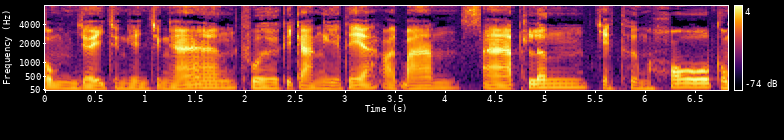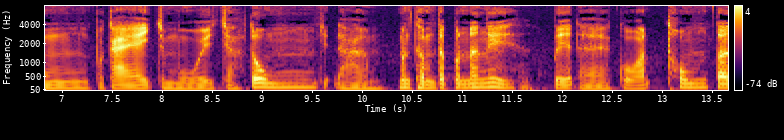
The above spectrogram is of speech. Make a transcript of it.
កុំនិយាយចងៀងចងាង ធ្វើកិច្ចការងារផ្ទះឲ្យបានស្អាតភ្លឹងចេះធ្វើម្ហូបកុំប្រកែកជាមួយចាស់ទុំជាដើម មិនធំតែប៉ុណ្្នឹងទេពេលដែលគាត់ធំទៅ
